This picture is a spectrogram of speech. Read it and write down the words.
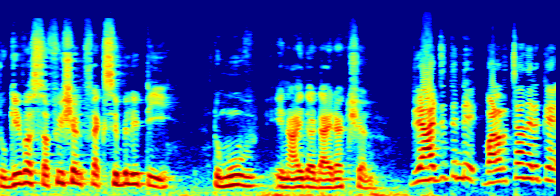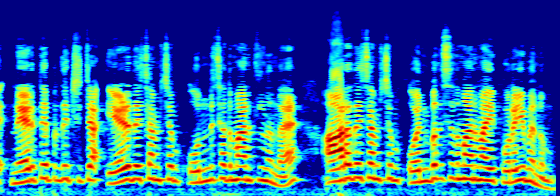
to give a sufficient flexibility to move in either direction. രാജ്യത്തിന്റെ വളർച്ചാ നിരക്ക് നേരത്തെ പ്രതീക്ഷിച്ച ഏഴ് ദശാംശം ഒന്ന് ശതമാനത്തിൽ നിന്ന് ആറ് ദശാംശം ഒൻപത് ശതമാനമായി കുറയുമെന്നും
